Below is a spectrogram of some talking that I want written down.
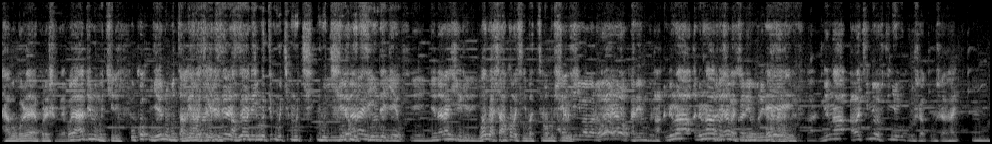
Ntabwo guriya yakoresha oya muyamara haji ni umukire kuko njyewe ni umutangaza abwira abakinnyi ati- business abwira ni- abakinnyi muti- muki- muki- mukine mutsinde yewe njye narahigereye we ngo ashaka ko abakinnyi bamushimisha Ah, ni nka- ni nk'aho afashe Hariya abakinnyi. Ni nka abakinnyi bafite inyungu kurusha kurusha hayi Mm.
